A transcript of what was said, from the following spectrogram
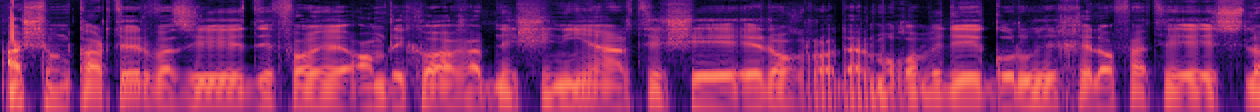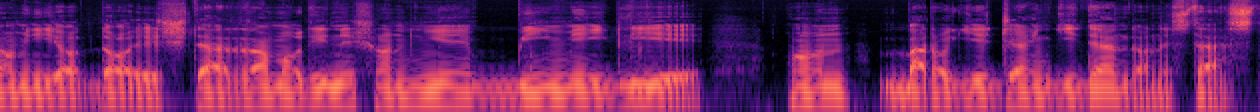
اشتون کارتر وزیر دفاع آمریکا عقب نشینی ارتش عراق را در مقابل گروه خلافت اسلامی یا داعش در رمادی نشانی بیمیلی آن برای جنگیدن دانسته است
